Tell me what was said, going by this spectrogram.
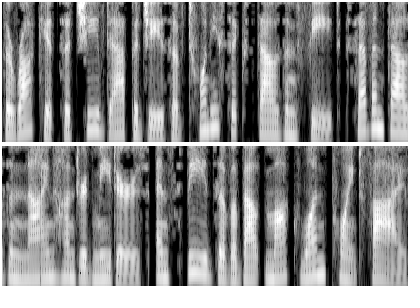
the rockets achieved apogees of 26,000 feet (7,900 meters) and speeds of about Mach 1.5.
